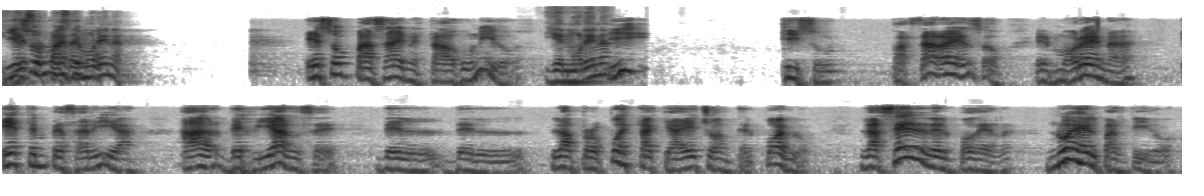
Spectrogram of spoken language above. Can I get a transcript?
Y, eso, pasa en Morena. Eso pasa en Estados Unidos. ¿Y en Morena? Y si su, pasara eso en Morena, este empezaría a desviarse de la propuesta que ha hecho ante el pueblo. La sede del poder no es el partido,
